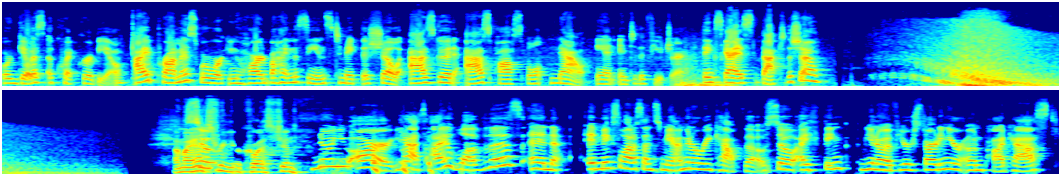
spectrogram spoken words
or give us a quick review. I promise we're working hard behind the scenes to make this show as good as possible now and into the future. Thanks, guys. Back to the show. Am I so, answering your question? No, you are. Yes, I love this. And it makes a lot of sense to me. I'm going to recap though. So I think, you know, if you're starting your own podcast,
